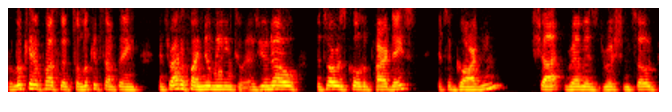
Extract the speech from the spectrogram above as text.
to look at a pasuk, to look at something, and try to find new meaning to it. As you know, the Torah is called a pardes. It's a garden, pshat, remez, drush, and so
